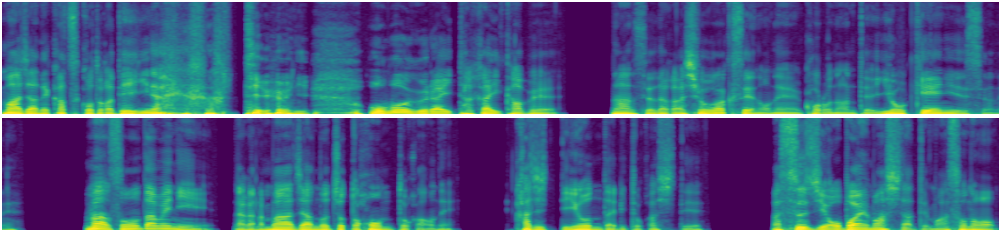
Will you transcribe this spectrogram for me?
麻雀で勝つことができないなっていうふうに思うぐらい高い壁なんですよ。だから小学生のね、頃なんて余計にですよね。まあそのために、だから麻雀のちょっと本とかをね、かじって読んだりとかして、まあ、筋覚えましたって、まあその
